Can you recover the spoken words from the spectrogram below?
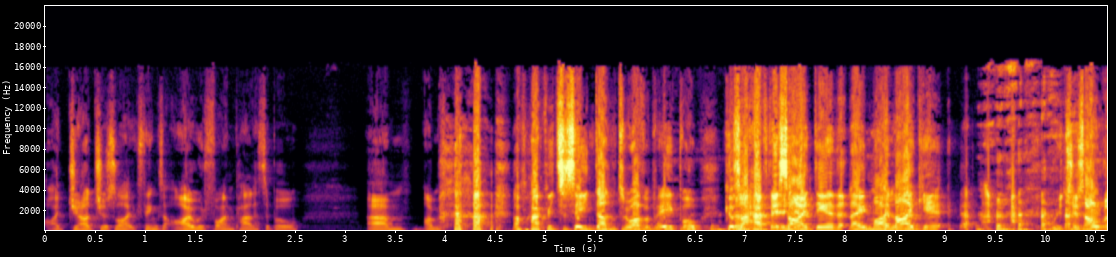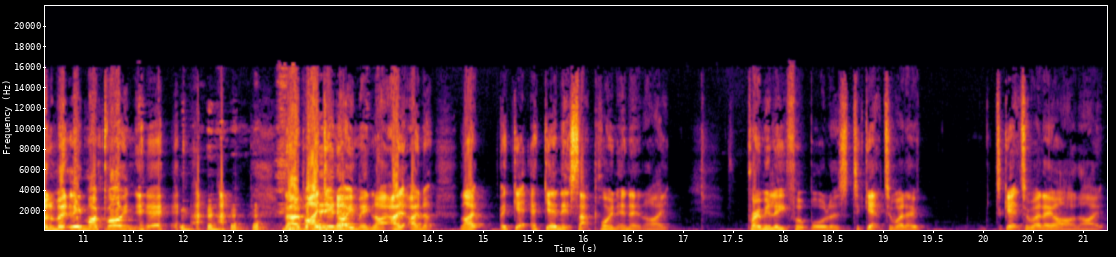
I judge as like things that I would find palatable. Um, I'm I'm happy to see done to other people because I have this idea that they might like it, which is ultimately my point here. no, but I do know what you mean. Like I, I know, like again, again, it's that point in it. Like Premier League footballers to get to where they to get to where they are, like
